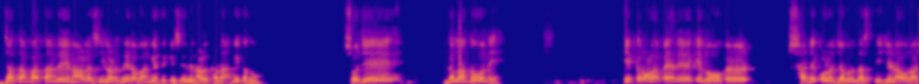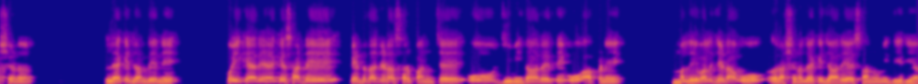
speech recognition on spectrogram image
ਜਾਤਾਂ ਪਾਤਾਂ ਦੇ ਨਾਲ ਅਸੀਂ ਲੜਦੇ ਰਵਾਂਗੇ ਤੇ ਕਿਸੇ ਦੇ ਨਾਲ ਖੜਾਂਗੇ ਕਦੋਂ? ਸੋ ਜੇ ਗੱਲਾਂ ਦੋ ਨੇ। ਇੱਕ ਰੌਲਾ ਪੈ ਰਿਹਾ ਕਿ ਲੋਕ ਸਾਡੇ ਕੋਲੋਂ ਜ਼ਬਰਦਸਤੀ ਜਿਹੜਾ ਉਹ ਰਾਸ਼ਨ ਲੈ ਕੇ ਜਾਂਦੇ ਨੇ। ਕੋਈ ਕਹਿ ਰਿਹਾ ਕਿ ਸਾਡੇ ਪਿੰਡ ਦਾ ਜਿਹੜਾ ਸਰਪੰਚ ਹੈ, ਉਹ ਜ਼ਿਮੀਂਦਾਰ ਹੈ ਤੇ ਉਹ ਆਪਣੇ ਮਹੱਲੇ ਵੱਲ ਜਿਹੜਾ ਉਹ ਰਾਸ਼ਨ ਲੈ ਕੇ ਜਾ ਰਿਹਾ ਹੈ, ਸਾਨੂੰ ਨਹੀਂ ਦੇ ਰਿਹਾ।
